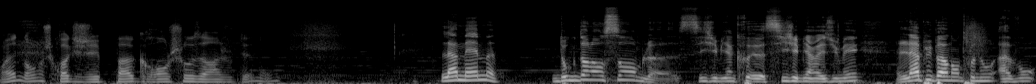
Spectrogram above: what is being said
Ouais, non, je crois que j'ai pas grand chose à rajouter, non. La même. Donc, dans l'ensemble, si j'ai bien, si j'ai bien résumé, la plupart d'entre nous avons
